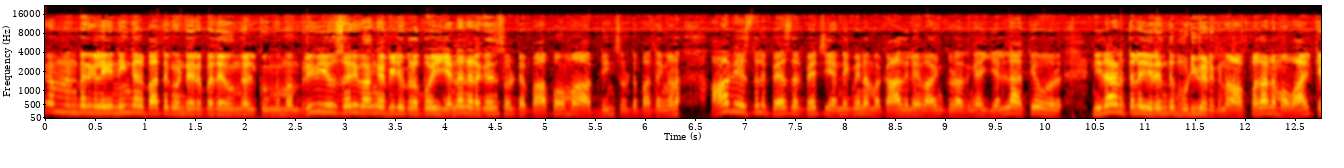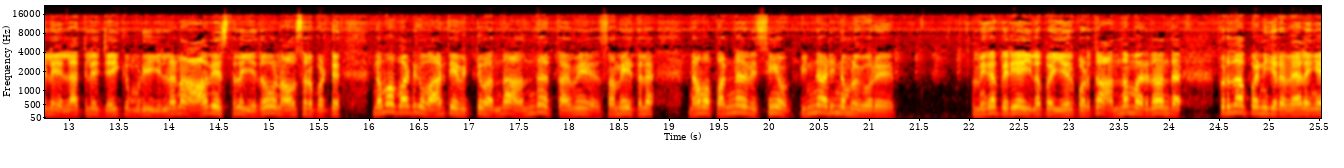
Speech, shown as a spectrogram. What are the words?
வணக்கம் நண்பர்களே. நீங்கள் பார்த்து கொண்டு இருப்பது உங்கள் குங்குமம் ரிவ்யூ சரி வாங்க வீடியோக்குள்ள போய் என்ன நடக்குதுன்னு சொல்லிட்டு பாப்போமா அப்படின்னு சொல்லிட்டு பாத்தீங்கன்னா ஆவேசத்துல பேசுற பேச்சு என்னைக்குமே நம்ம காதலே வாங்கிக்கூடாதுங்க. எல்லாத்தையும் ஒரு நிதானத்துல இருந்து முடிவு எடுக்கணும். அப்பதான் நம்ம வாழ்க்கையில எல்லாத்திலயும் ஜெயிக்க முடியும். இல்லைன்னா ஆவேசத்தில் ஏதோ ஒன்று அவசரப்பட்டு நம்ம பாட்டுக்கு வார்த்தையை விட்டு வந்தா அந்த தமிழ் சமயத்துல நம்ம பண்ண விஷயம் பின்னாடி நம்மளுக்கு ஒரு மிகப்பெரிய இழப்பை ஏற்படுத்தும். அந்த மாதிரி தான் அந்த பிரதா பண்ணிக்கிற வேலைங்க.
